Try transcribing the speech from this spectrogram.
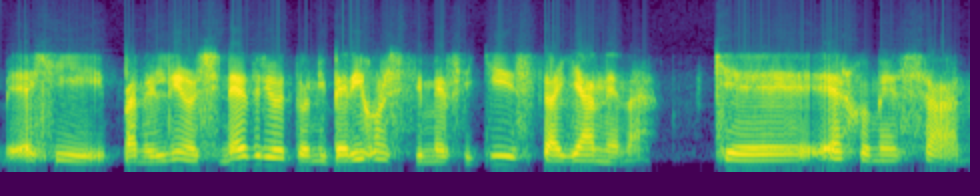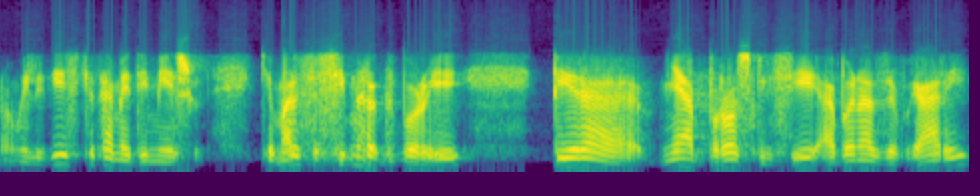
έχει πανελλήνιο συνέδριο των υπερήχων στη Μευτική στα Γιάννενα και έρχομαι σαν ομιλητής και θα με τιμήσουν. Και μάλιστα σήμερα το πρωί πήρα μια πρόσκληση από ένα ζευγάρι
